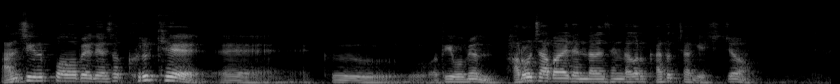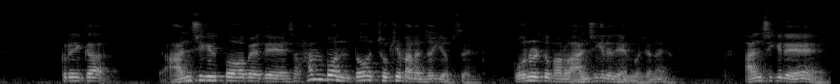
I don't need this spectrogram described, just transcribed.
안식일법에 대해서 그렇게 에, 그 어떻게 보면 바로 잡아야 된다는 생각으로 가득 차 계시죠. 그러니까 안식일법에 대해서 한 번도 좋게 말한 적이 없어요. 오늘도 바로 안식일에 대한 거잖아요. 안식일에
